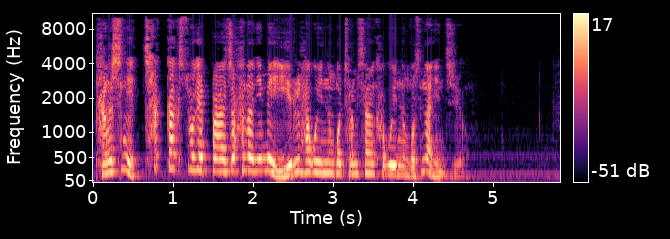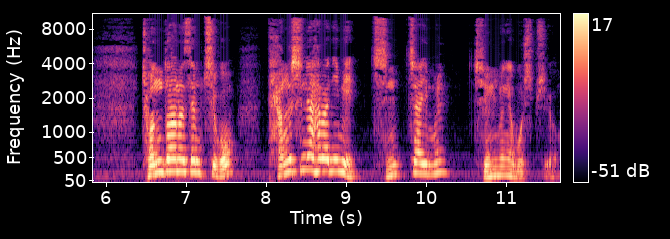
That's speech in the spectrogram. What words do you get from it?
당신이 착각 속에 빠져 하나님의 일을 하고 있는 것처럼 생각하고 있는 것은 아닌지요. 전도하는 셈 치고 당신의 하나님이 진짜임을 증명해 보십시오.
